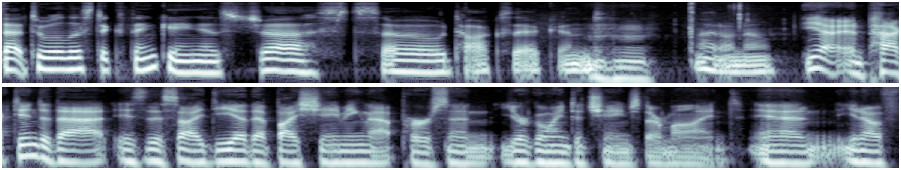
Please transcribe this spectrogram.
That dualistic thinking is just so toxic. And Mm-hmm. I don't know. Yeah, and packed into that is this idea that by shaming that person, you're going to change their mind. And you know, if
